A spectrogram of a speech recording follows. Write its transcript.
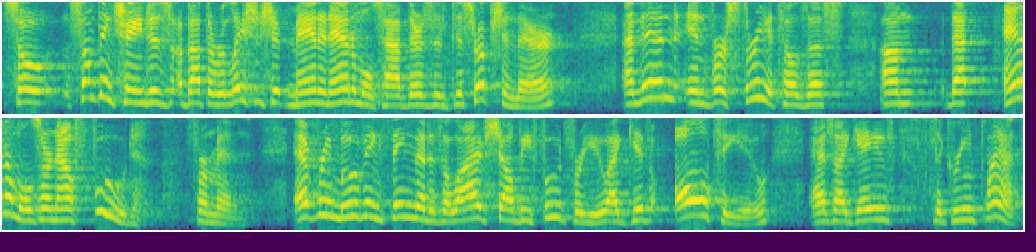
so something changes about the relationship man and animals have. There's a disruption there. And then in verse 3, it tells us um, that animals are now food for men. Every moving thing that is alive shall be food for you. I give all to you as I gave the green plant.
